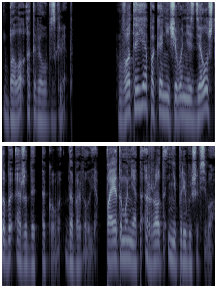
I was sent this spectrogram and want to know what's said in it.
Бало отвел взгляд. «Вот и я пока ничего не сделал, чтобы ожидать такого», — добавил я. «Поэтому нет, род не превыше всего.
